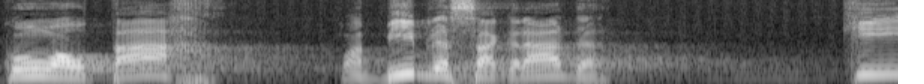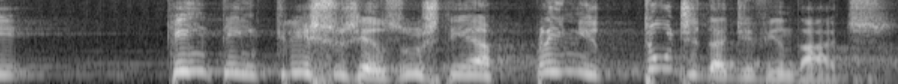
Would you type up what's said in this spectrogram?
com o altar, com a Bíblia Sagrada, que quem tem Cristo Jesus tem a plenitude da divindade.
